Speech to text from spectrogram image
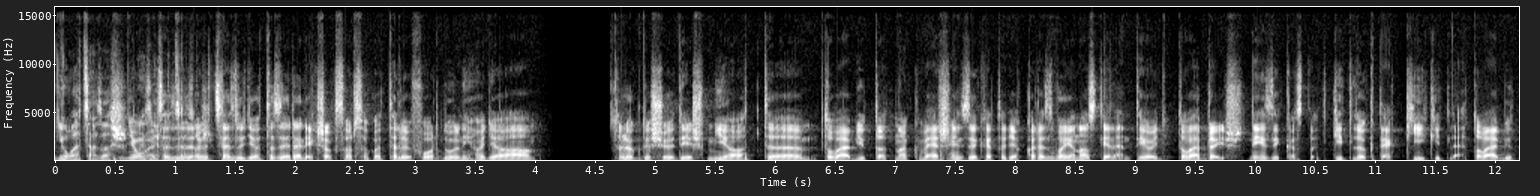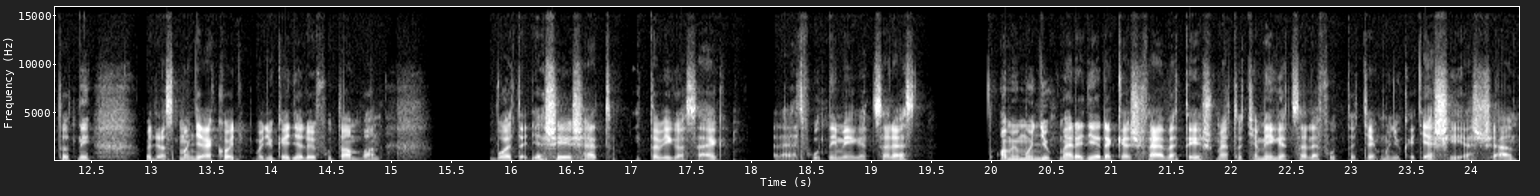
800-as. 8500, ugye ott azért elég sokszor szokott előfordulni, hogy a lögdösödés miatt tovább juttatnak versenyzőket, hogy akkor ez vajon azt jelenti, hogy továbbra is nézik azt, hogy kit löktek ki, kit lehet tovább juttatni, vagy azt mondják, hogy mondjuk egy előfutamban volt egy esés, hát itt a vigaszág, le lehet futni még egyszer ezt. Ami mondjuk már egy érdekes felvetés, mert hogyha még egyszer lefuttatják mondjuk egy esélyessel,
